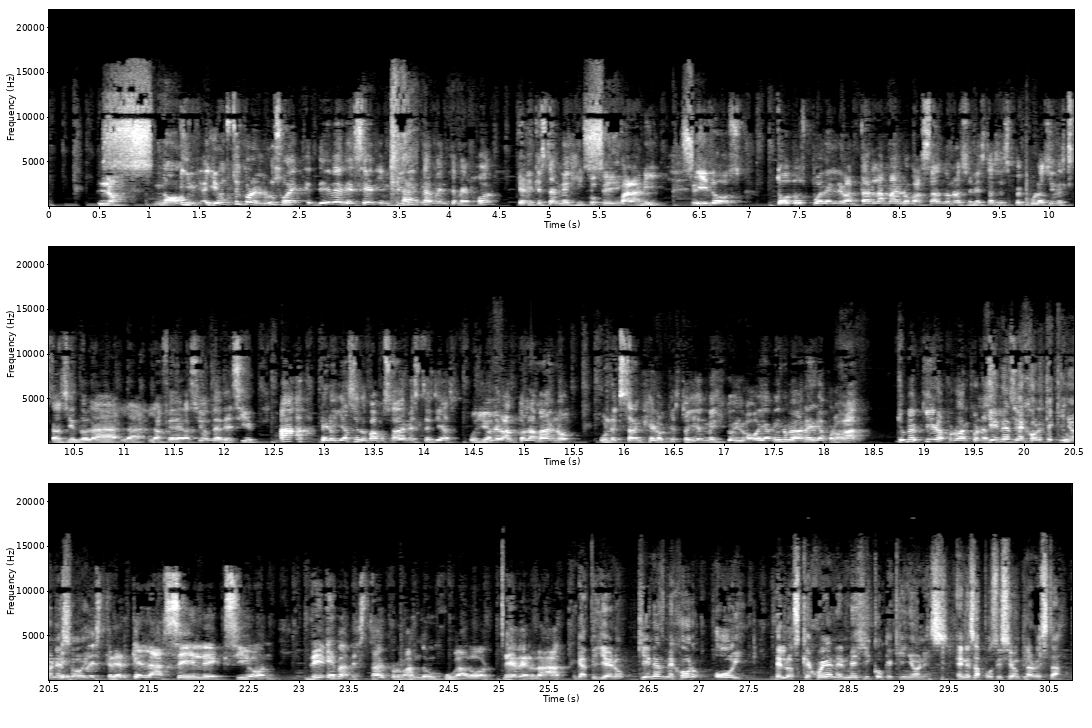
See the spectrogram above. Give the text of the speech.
No. No. Y yo estoy con el ruso, ¿eh? debe de ser infinitamente mejor que el que está en México, Sí. para mí. Sí. Y dos, todos pueden levantar la mano basándonos en estas especulaciones que está haciendo la, la- la federación de decir, ah, pero ya se los vamos a dar en estos días. Pues yo levanto la mano, un extranjero que estoy en México, y digo, oye, a mí no me van a ir a probar. Yo me quiero ir a probar con la ¿Quién es selección. mejor que ¿Tú Quiñones hoy? ¿Puedes creer que la selección deba de estar probando un jugador? ¿De verdad? Gatillero, ¿quién es mejor hoy de los que juegan en México que Quiñones? En esa posición, claro está.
